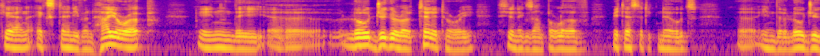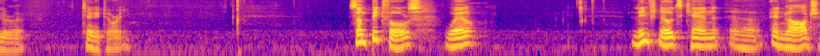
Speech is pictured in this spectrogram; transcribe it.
can extend even higher up in the uh, low jugular territory. This is an example of metastatic nodes uh, in the low jugular territory. Some pitfalls, well, lymph nodes can uh, enlarge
